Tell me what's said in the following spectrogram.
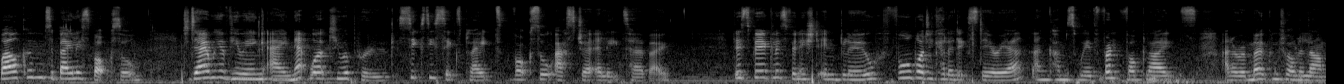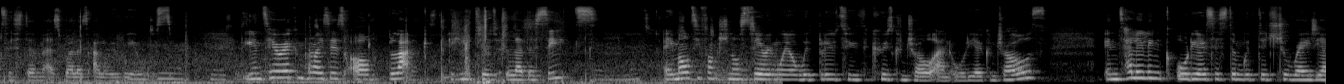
Welcome to Baylis Vauxhall. Today we are viewing a Network Q approved 66 plate Vauxhall Astra Elite Turbo. This vehicle is finished in blue, full body coloured exterior and comes with front fog lights and a remote control alarm system as well as alloy wheels. The interior comprises of black heated leather seats, a multifunctional steering wheel with Bluetooth cruise control and audio controls, IntelliLink audio system with digital radio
